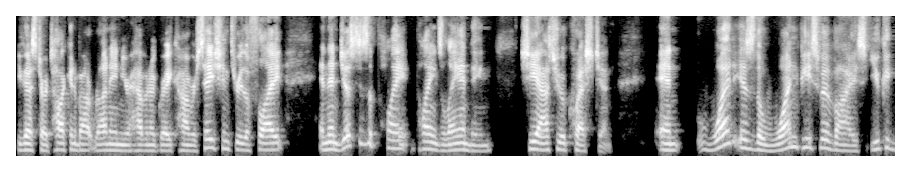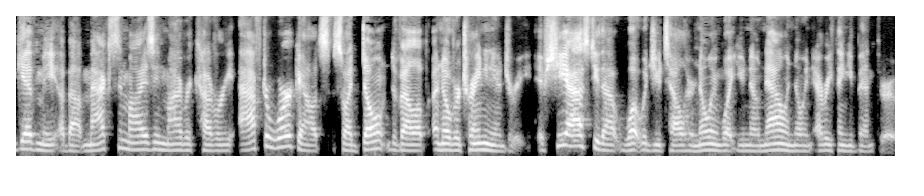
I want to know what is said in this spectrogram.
you guys start talking about running you're having a great conversation through the flight and then just as the plane plane's landing she asks you a question. And what is the one piece of advice you could give me about maximizing my recovery after workouts so I don't develop an overtraining injury? If she asked you that, what would you tell her, knowing what you know now and knowing everything you've been through?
